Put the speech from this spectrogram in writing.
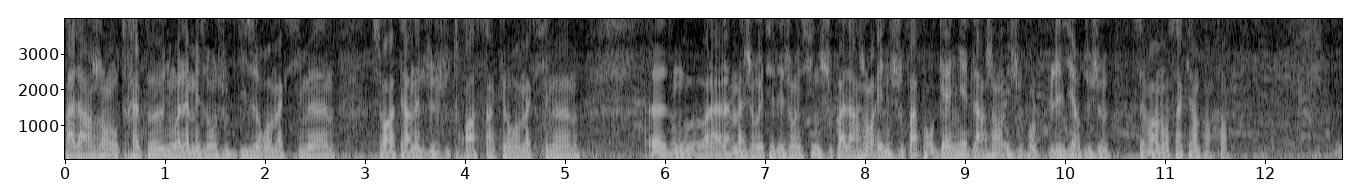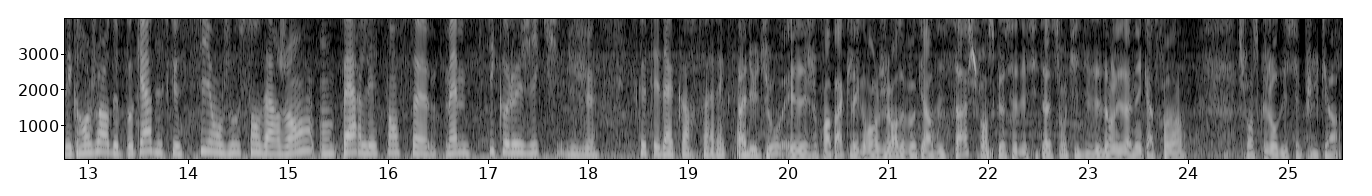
pas d'argent ou très peu. Nous, à la maison, je joue 10 euros maximum. Sur Internet, je joue 3-5 euros maximum. Euh, donc voilà, la majorité des gens ici ne jouent pas d'argent et ne jouent pas pour gagner de l'argent, ils jouent pour le plaisir du jeu. C'est vraiment ça qui est important. Les grands joueurs de poker disent que si on joue sans argent, on perd l'essence euh, même psychologique du jeu. Est-ce que tu es d'accord, toi, avec ça? Pas du tout. Et je crois pas que les grands joueurs de poker disent ça. Je pense que c'est des citations qui se disaient dans les années 80. Je pense qu'aujourd'hui, c'est plus le cas.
